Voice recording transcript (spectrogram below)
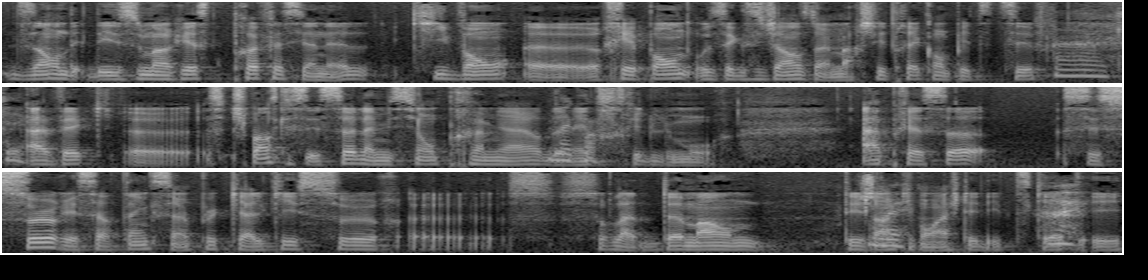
disons des, des humoristes professionnels qui vont euh, répondre aux exigences d'un marché très compétitif Ah avec euh, je pense que c'est ça la mission première de l'industrie de l'humour après ça c'est sûr et certain que c'est un peu calqué sur euh, sur la demande des gens Ouais. qui vont acheter des tickets et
